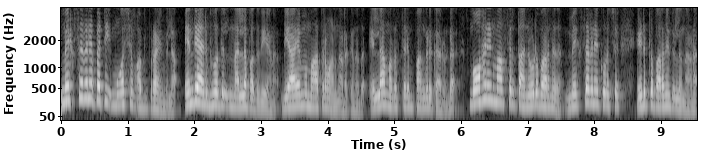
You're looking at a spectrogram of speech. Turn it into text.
മെക്സവനെ പറ്റി മോശം അഭിപ്രായമില്ല. എന്റെ അനുഭവത്തിൽ നല്ല പദ്ധതിയാണ്. വ്യായാമം മാത്രമാണ് നടക്കുന്നത്. എല്ലാ മതസ്ഥരും പങ്കെടുക്കാറുണ്ട്. മോഹനൻ മാസ്റ്റർ തന്നോട് പറഞ്ഞത് മെക്സവിനെ കുറിച്ച് എടുത്തു പറഞ്ഞിട്ടില്ലെന്നാണ്.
